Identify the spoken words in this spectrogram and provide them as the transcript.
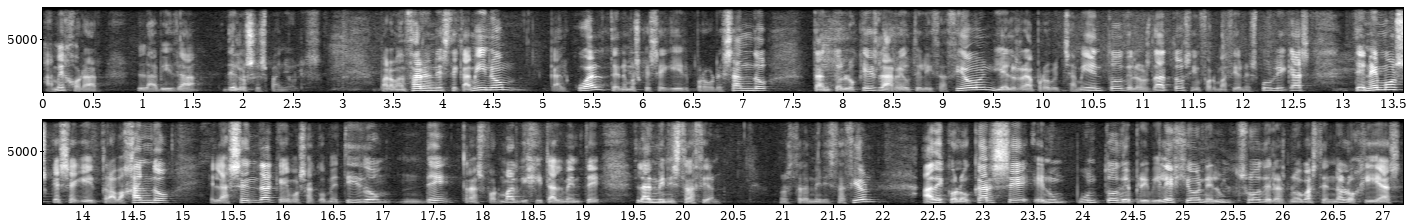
a mejorar la vida de los españoles. Para avanzar en este camino, al cual tenemos que seguir progresando tanto en lo que es la reutilización y el reaprovechamiento de los datos e informaciones públicas. Tenemos que seguir trabajando en la senda que hemos acometido de transformar digitalmente la Administración. Nuestra Administración ha de colocarse en un punto de privilegio en el uso de las nuevas tecnologías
